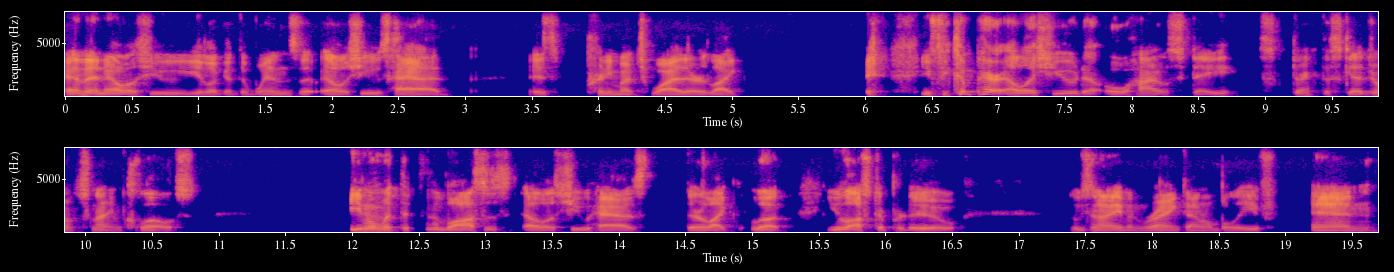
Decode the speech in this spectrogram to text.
and then LSU, you look at the wins that LSU's had, is pretty much why they're like. If you compare LSU to Ohio State strength of schedule, it's not even close. Even yeah. with the two losses LSU has, they're like, look, you lost to Purdue, who's not even ranked, I don't believe, and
